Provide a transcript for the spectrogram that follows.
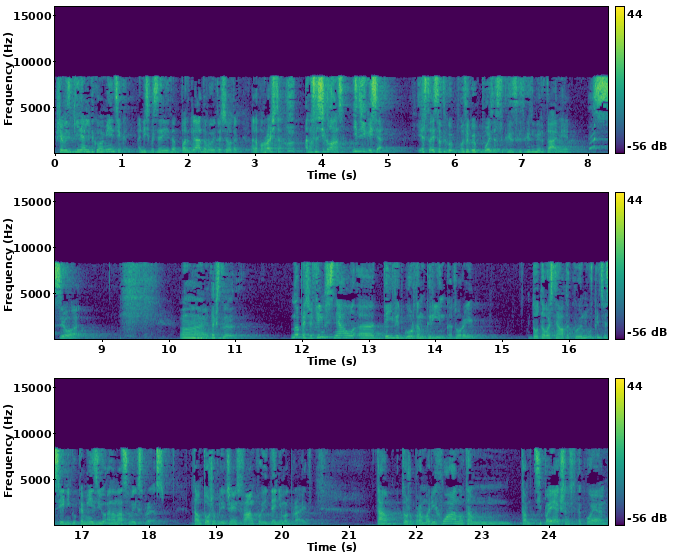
Причем есть гениальный такой моментик, они после ней там подглядывают и все так, она поворачивается, «О, она засекла нас, не двигайся! И остается в такой, в такой позе, с, с открытыми ртами. Все. Ай, так что... Ну, опять же, фильм снял э, Дэвид Гордон Грин, который до того снял такую, ну, в принципе, средненькую комедию «Ананасовый экспресс». Там тоже были Джеймс Франко и Дэнни Макбрайт. Там тоже про марихуану, там, там типа экшен, все такое.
